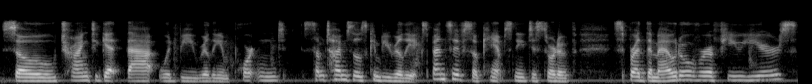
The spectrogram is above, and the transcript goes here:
so trying to get that would be really important. Sometimes those can be really expensive, so camps need to sort of spread them out over a few years.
